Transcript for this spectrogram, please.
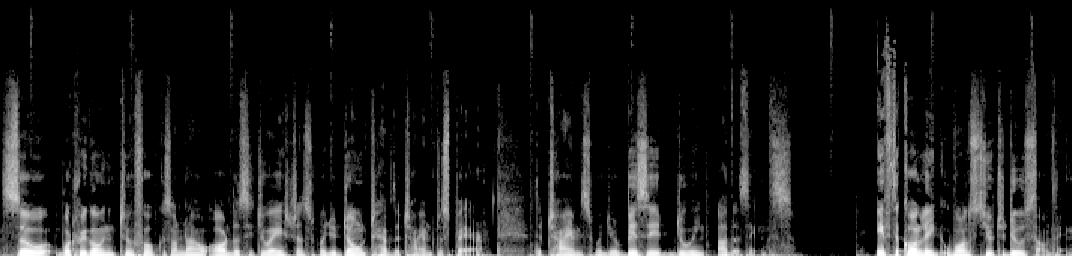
So, what we're going to focus on now are the situations when you don't have the time to spare, the times when you're busy doing other things. If the colleague wants you to do something,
